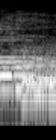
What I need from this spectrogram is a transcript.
Oh.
